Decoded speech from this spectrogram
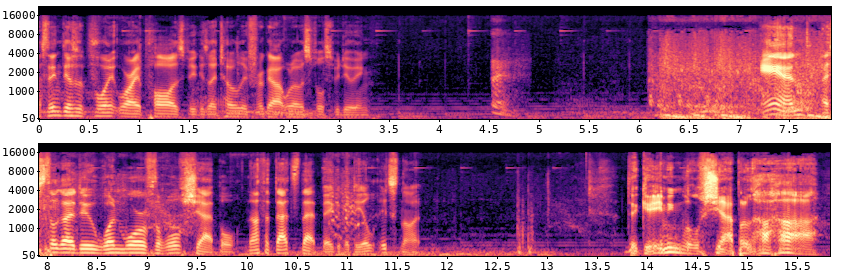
I think there's a point where I paused because I totally forgot what I was supposed to be doing. And I still gotta do one more of the Wolf Chapel. Not that that's that big of a deal. It's not. The Gaming Wolf Chapel, haha.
